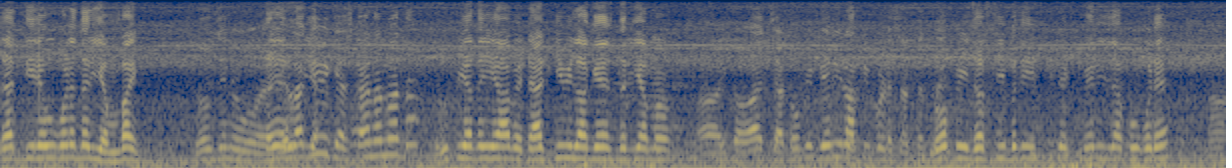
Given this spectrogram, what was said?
રાત ધીરે એવું દી રહેવું પડે દરિયામાં ભાઈ. તૈયાર. કેવી કેસ કાના હતા રૂપિયા તો ઈ આવે. ટાટ કેવી લાગે દરિયામાં? હા એ તો વાત છે ટોપી પહેરી રાખવી પડે સખત ટોપી જર્સી બધી પહેરી રાખવું પડે. હા.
